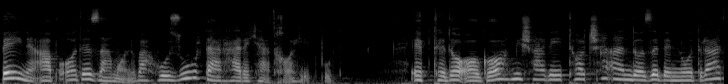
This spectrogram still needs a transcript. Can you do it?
بین ابعاد زمان و حضور در حرکت خواهید بود ابتدا آگاه می شوید تا چه اندازه به ندرت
